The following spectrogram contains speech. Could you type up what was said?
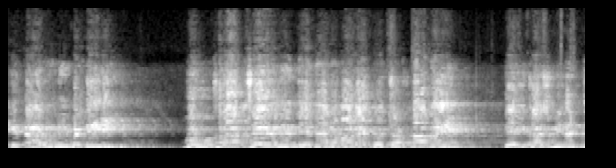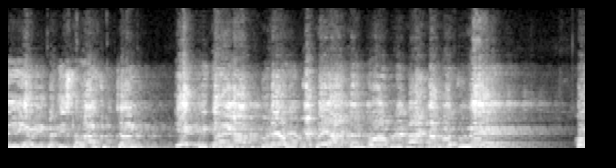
કે દારૂની બધી બહુ ખરાબ છે અને તેના રવાડે કોઈ ચડતા નહીં. તેવી ખાસ વિનંતી એવી બધી સલાહ સૂચન એકબીજાએ આપતું રહેવું કે ભાઈ આ ધંધો આપણે ના કરવો જોઈએ. તો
